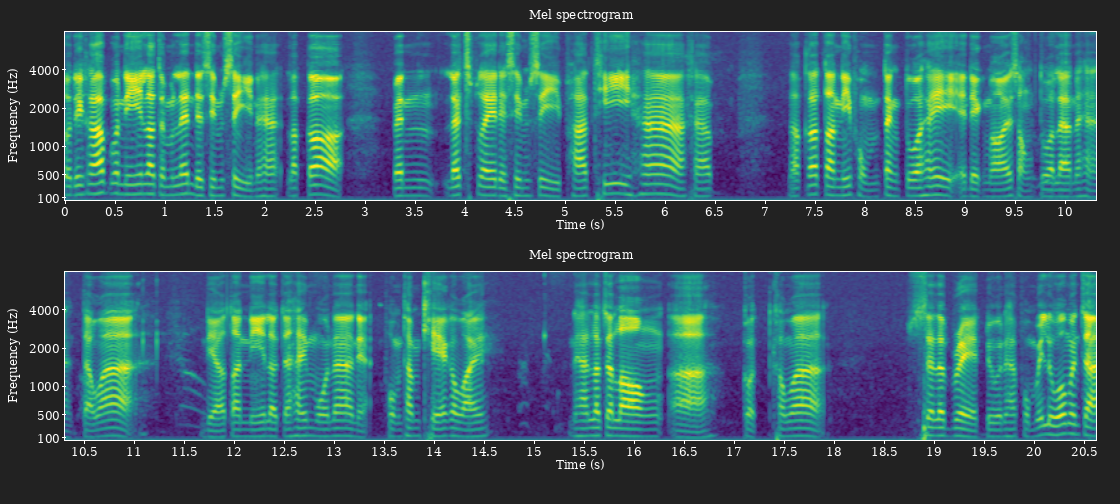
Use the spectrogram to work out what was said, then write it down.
วัสดีครับ วันนี้เราจะมาเล่น The Sims 4 นะฮะ แล้วก็เป็น Let's Play The Sims 4พาร์ทที่ 5 ครับ แล้วก็ตอนนี้ผมแต่งตัวให้เด็กน้อย 2 ตัวแล้วนะฮะ แต่ว่าเดี๋ยวตอนนี้เราจะให้โมนาเนี่ย ผมทำเค้กเอาไว้ นะฮะ เราจะลองอากดคำว่า celebrate ดูนะครับ ผมไม่รู้ว่ามันจะ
